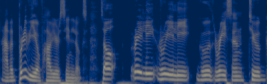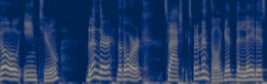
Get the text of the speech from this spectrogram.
have a preview of how your scene looks so really really good reason to go into blender.org slash experimental. Get the latest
